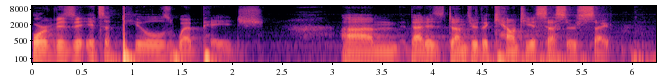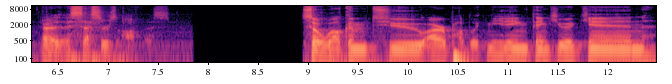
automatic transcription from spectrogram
or visit its appeals webpage. Um, that is done through the county assessor's site, uh, assessor's office. So, welcome to our public meeting. Thank you again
